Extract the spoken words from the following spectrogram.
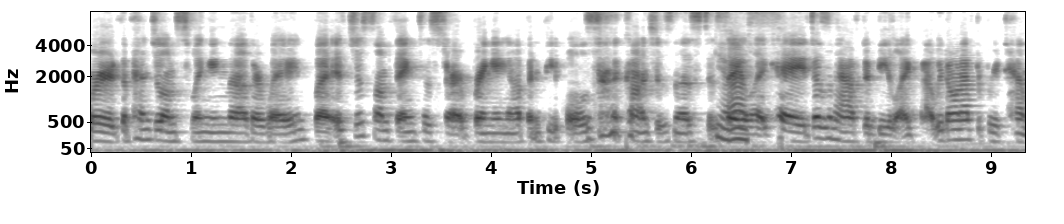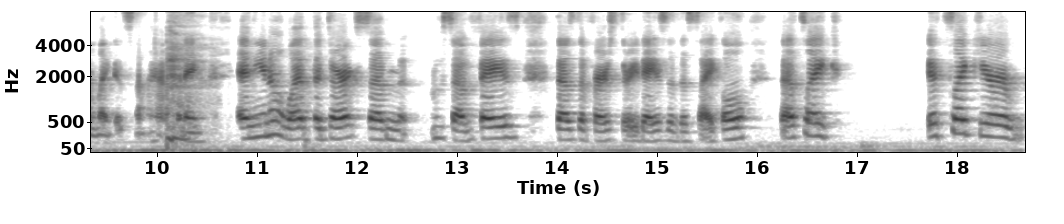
we're the pendulum swinging the other way, but it's just something to start bringing up in people's consciousness to yes. say like, hey, it doesn't have to be like that. We don't have to pretend like it's not happening. and you know what? The dark sub sub phase that's the first three days of the cycle that's like it's like you're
